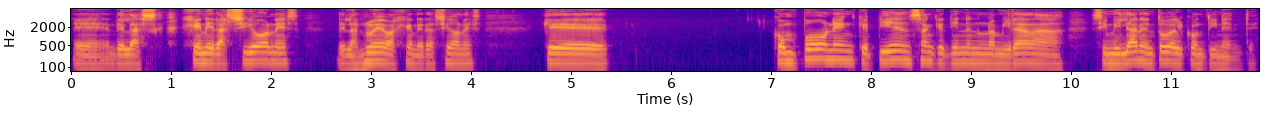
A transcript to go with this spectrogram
eh, de las generaciones, de las nuevas generaciones, que componen, que piensan, que tienen una mirada similar en todo el continente.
